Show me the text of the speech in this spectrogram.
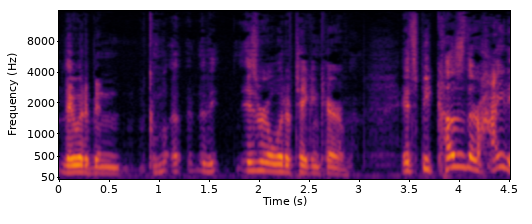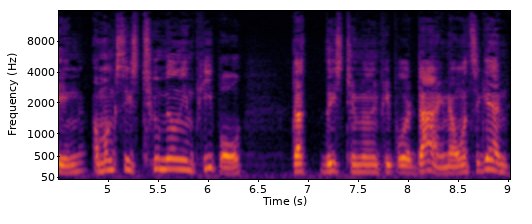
They would have been. Israel would have taken care of them. It's because they're hiding amongst these two million people that these 2 million people are dying. Now, once again,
